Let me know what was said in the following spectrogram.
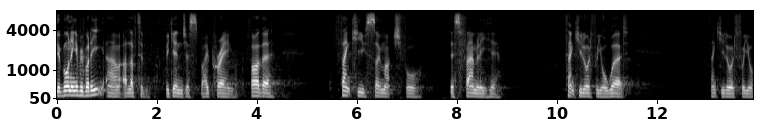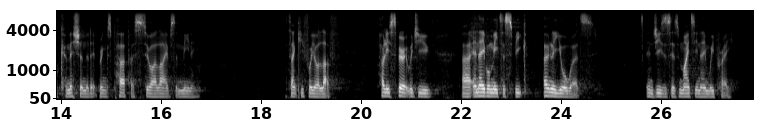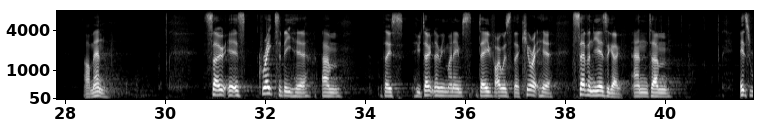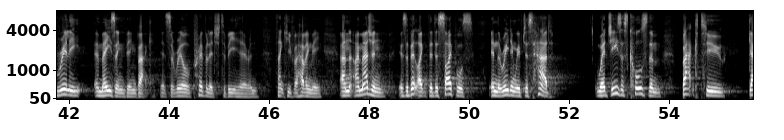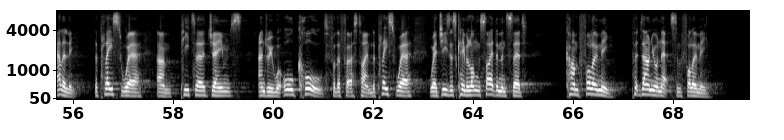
Good morning, everybody. Uh, I'd love to begin just by praying. Father, thank you so much for this family here. Thank you, Lord, for your word. Thank you, Lord, for your commission that it brings purpose to our lives and meaning. Thank you for your love. Holy Spirit, would you uh, enable me to speak only your words? In Jesus' mighty name we pray. Amen. So it is great to be here. Um, those who don't know me, my name's Dave. I was the curate here seven years ago, and um, it's really amazing being back. It's a real privilege to be here, and thank you for having me. And I imagine it was a bit like the disciples in the reading we've just had, where Jesus calls them back to Galilee, the place where um, Peter, James, Andrew were all called for the first time, the place where, where Jesus came alongside them and said, Come, follow me, put down your nets and follow me.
